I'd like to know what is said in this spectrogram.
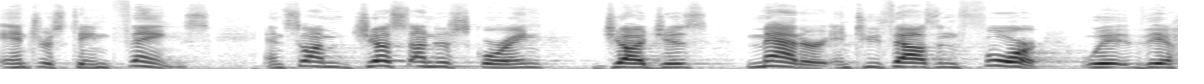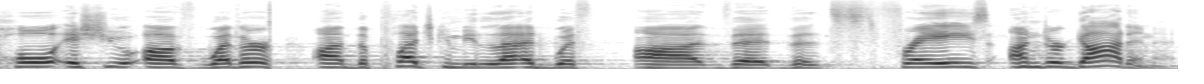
interesting things. And so I'm just underscoring judges matter. In 2004, with the whole issue of whether uh, the pledge can be led with uh, the, the phrase under God in it.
